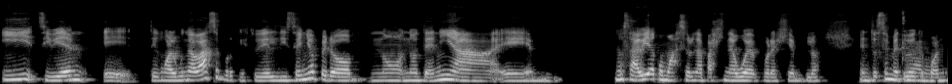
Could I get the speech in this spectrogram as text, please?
Y si bien eh, tengo alguna base porque estudié el diseño, pero no, no tenía no sabía cómo hacer una página web, por ejemplo. Entonces me tuve que poner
